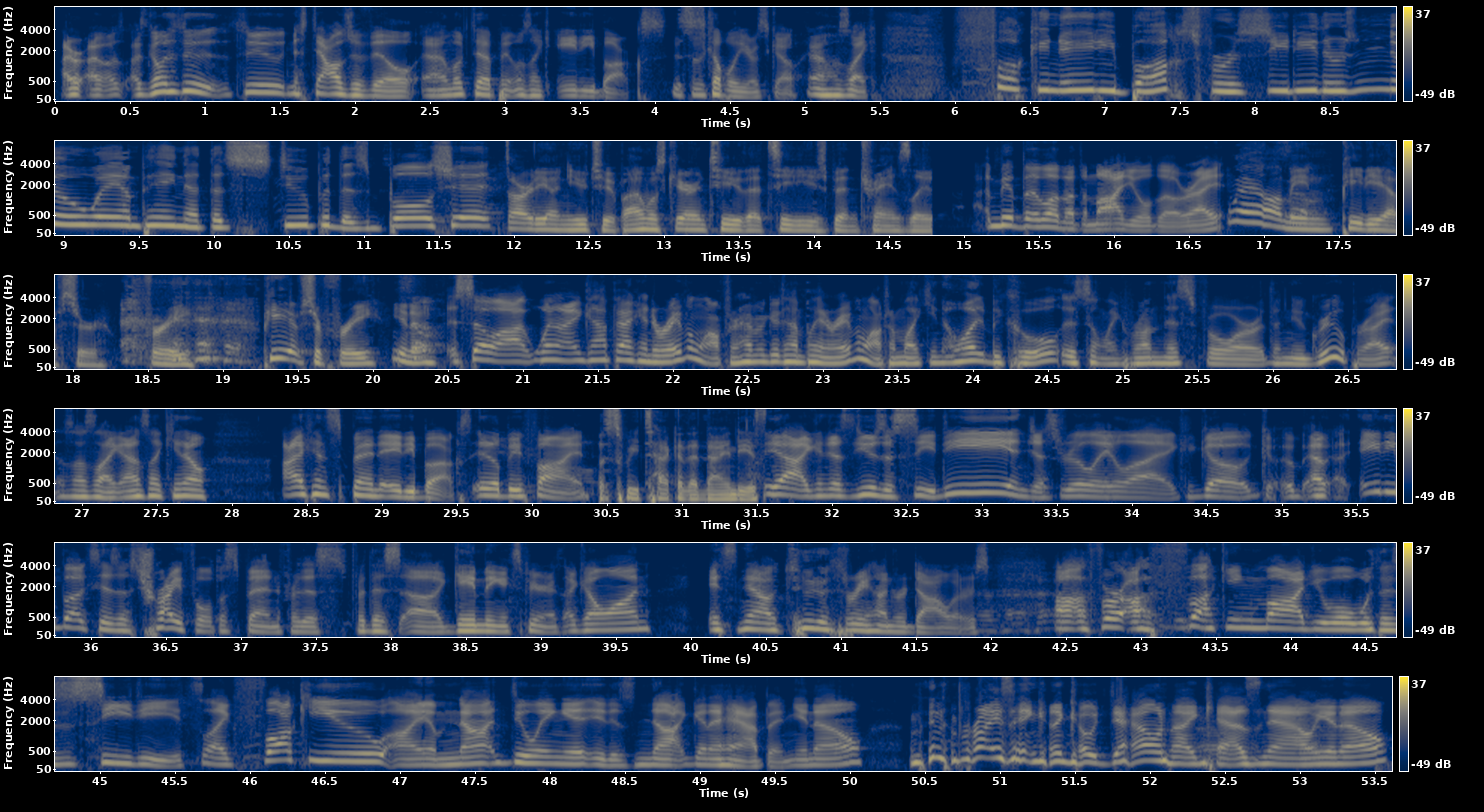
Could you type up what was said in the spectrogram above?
I, I, was, I was going through through Nostalgiaville and I looked up and it was like eighty bucks. This is a couple of years ago, and I was like, "Fucking eighty bucks for a CD? There's no way I'm paying that. That's stupid. That's bullshit." It's already on YouTube. I almost guarantee you that CD's been translated. I mean, but what about the module though, right? Well, I mean, PDFs are free. PDFs are free, you know. So uh, when I got back into Ravenloft or having a good time playing Ravenloft, I'm like, you know what? It'd be cool is to like run this for the new group, right? So I was like, I was like, you know, I can spend eighty bucks. It'll be fine. The sweet tech of the 90s. Yeah, I can just use a CD and just really like go. go uh, Eighty bucks is a trifle to spend for this for this uh, gaming experience. I go on. It's now two to three hundred dollars uh, for a fucking module with a CD. It's like fuck you. I am not doing it. It is not gonna happen. You know. I mean, the price ain't gonna go down. I guess now. You know.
